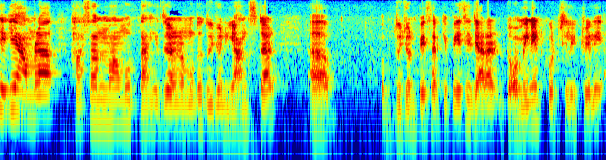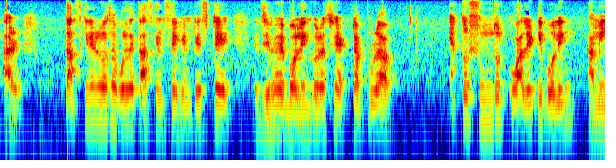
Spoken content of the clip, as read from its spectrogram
থেকে আমরা হাসান মাহমুদ, নাহিদ রানার মতো দুজন ইয়াংস্টার দুজন পেসারকে পেয়েছি যারা ডমিনেট করছে লিটারেলি আর তাসকিনের কথা বললে তাসকিন সেকেন্ড টেস্টে যেভাবে বোলিং করেছে, একটা পুরা এত সুন্দর কোয়ালিটি বোলিং আমি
